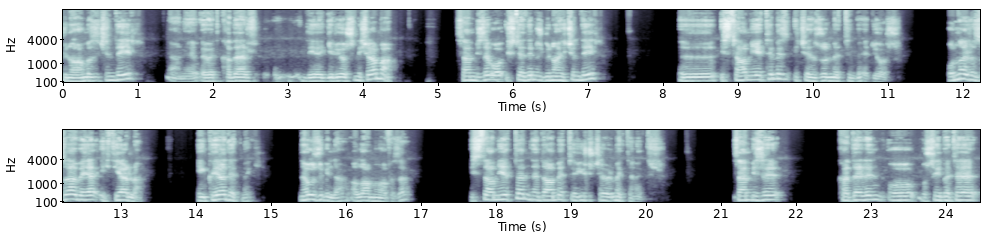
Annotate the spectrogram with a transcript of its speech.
Günahımız için değil yani evet kader diye giriyorsun işe ama sen bize o işlediğimiz günah için değil, e, İslamiyetimiz için zulmettin mi ediyorsun? Ona rıza veya ihtiyarla inkiyat etmek, neuzubillah, Allah muhafaza, İslamiyet'ten nedamet ve yüz çevirmek demektir. Sen bizi kaderin o musibete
